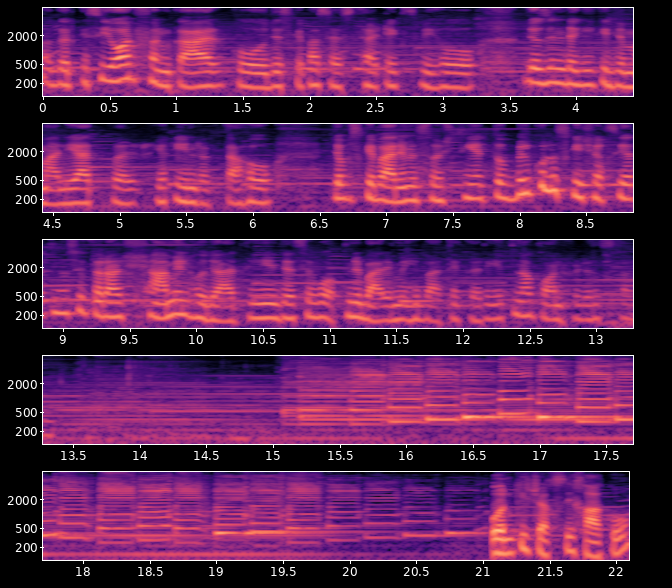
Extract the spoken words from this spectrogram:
अगर किसी और फ़नकार को, जिसके पास एस्थेटिक्स भी हो, जो ज़िंदगी की जमालियात पर यकीन रखता हो, जब उसके बारे में सोचती हैं तो बिल्कुल उसकी शख्सियत में उसी तरह शामिल हो जाती हैं, जैसे वो अपने बारे में ही बातें करी इतना कॉन्फिडेंस था उनकी। शख्सी खाकों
